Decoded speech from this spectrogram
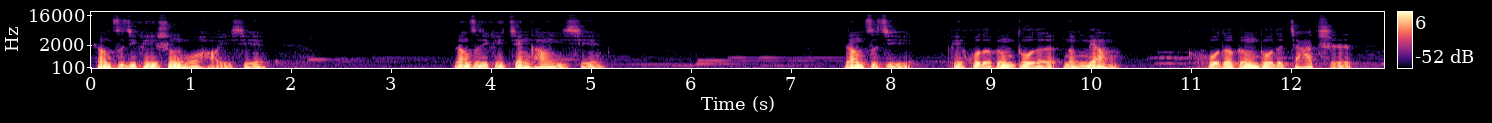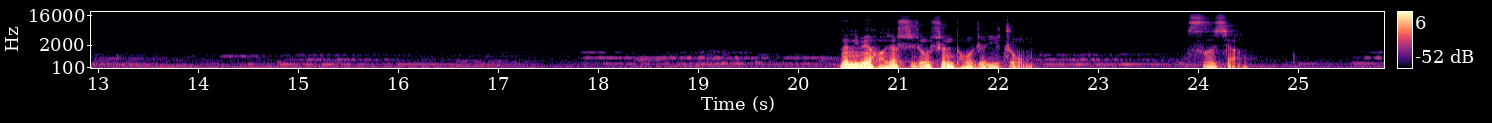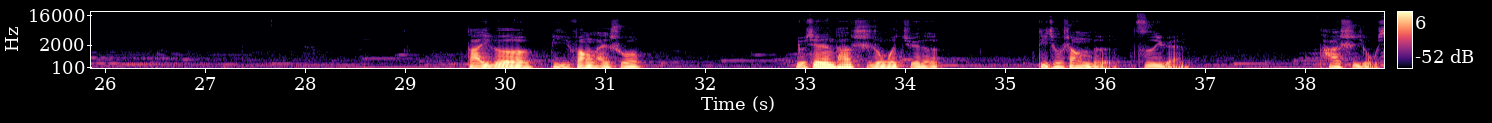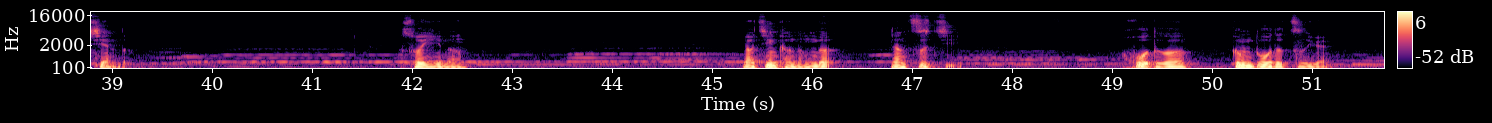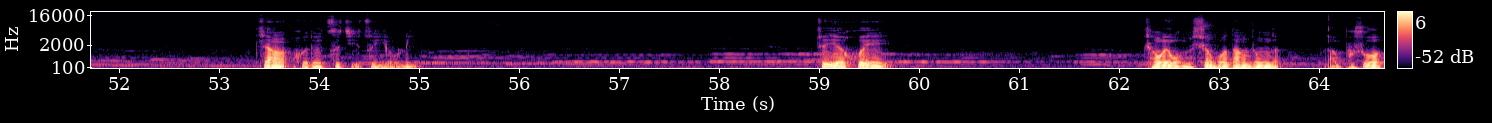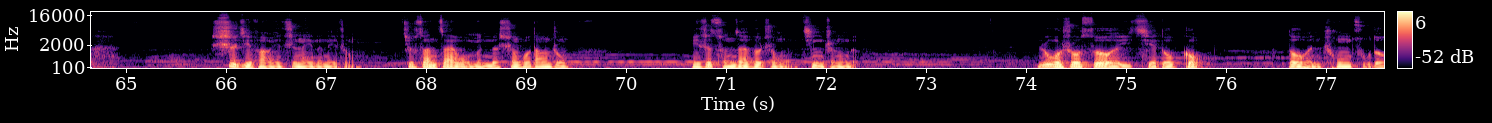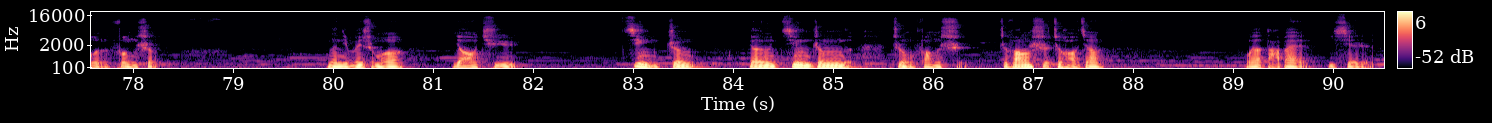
让自己可以生活好一些，让自己可以健康一些。让自己可以获得更多的能量，获得更多的加持。那里面好像始终渗透着一种思想。打一个比方来说，有些人他始终会觉得地球上的资源。它是有限的，所以呢，要尽可能的让自己获得更多的资源，这样会对自己最有利。这也会成为我们生活当中的，啊，不说世界范围之内的那种。就算在我们的生活当中，也是存在各种竞争的。如果说所有的一切都够，都很充足，都很丰盛，那你为什么要去竞争？要用竞争的这种方式？这方式就好像我要打败一些人，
